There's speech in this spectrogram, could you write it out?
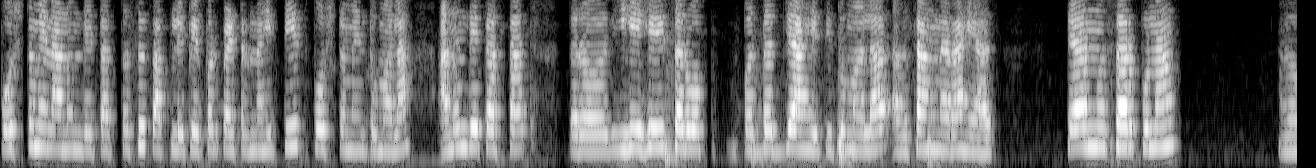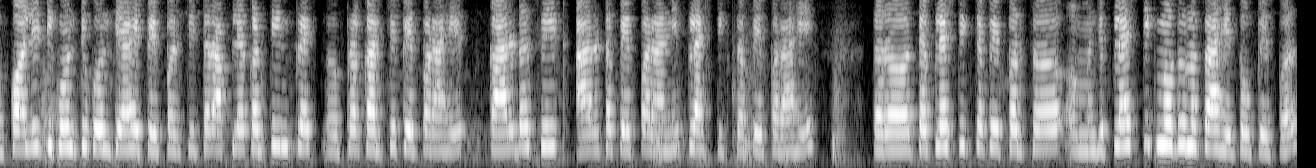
पोस्टमॅन आणून देतात तसेच आपले पेपर पॅटर्न आहे तेच पोस्टमॅन तुम्हाला आणून देत असतात. तर हे हे सर्व पद्धत जी आहे ती तुम्हाला सांगणार आहे आज. त्यानुसार पुन्हा क्वालिटी कोणती कोणती आहे पेपरची तर आपल्याकडे तीन प्रे प्रकारचे पेपर आहेत. कार्ड सीट आर्ट पेपर आणि प्लॅस्टिकचा पेपर आहे. तर त्या प्लॅस्टिकच्या पेपरचं म्हणजे प्लॅस्टिकमधूनच आहे तो पेपर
